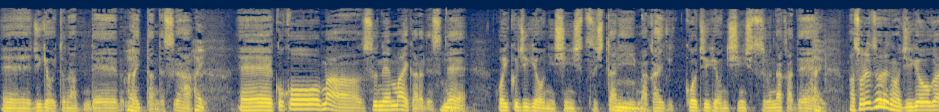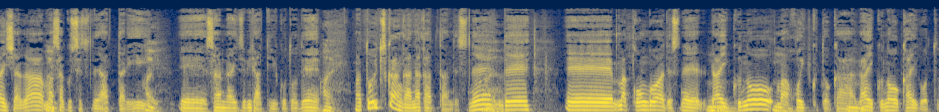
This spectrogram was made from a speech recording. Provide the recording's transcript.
えー、事業を営んで参ったんですが、はい、はい、えー、ここ、まあ、数年前からですね、うん保育事業に進出したり、うん、まあ、外交事業に進出する中で、はい、まあ、それぞれの事業会社が、まあ、サクセスであったり、はい、えー、サンライズビラということで、はい、まあ、統一感がなかったんですね。でえーまあ、今後はですね、ライクの、まあ、保育とか、ライクの介護と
